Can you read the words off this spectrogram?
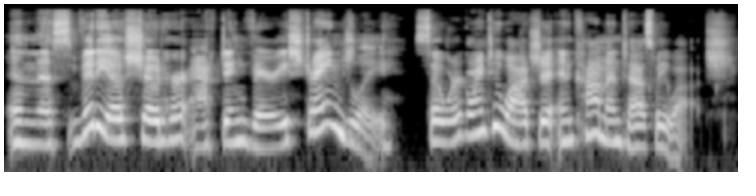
And this video showed her acting very strangely. So we're going to watch it and comment as we watch.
